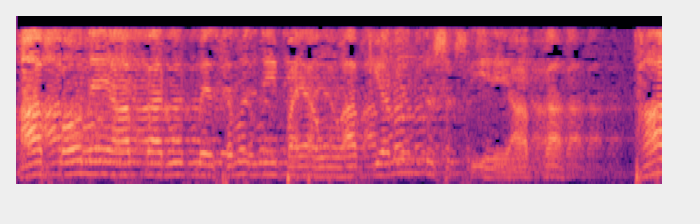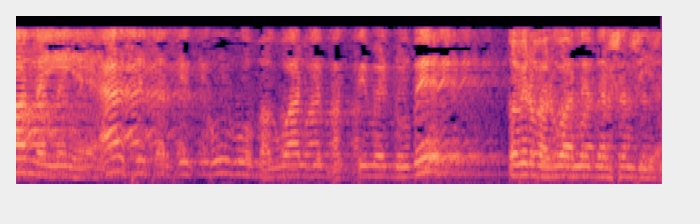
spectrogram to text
आप कौन है? आपका रूप मैं समझ नहीं पाया हूँ। आपकी अनंत शक्ति है। आपका था नहीं है। ऐसे करके खूब वो भगवान की भक्ति में डूबे तो फिर भगवान ने दर्शन दिया।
